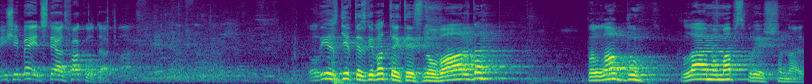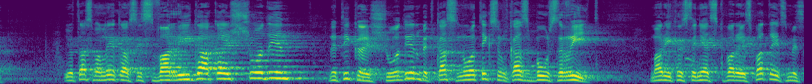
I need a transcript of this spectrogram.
Viņš ir beidzis teātris fakultāti. Paldies, Girta. Es gribu atteikties no vārda par labu lēmumu apspriešanai jo tas man liekas ir svarīgākais šodien, ne tikai šodien, bet kas notiks un kas būs rīt. Marija Kristiņēcka pareizi pateica, mēs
